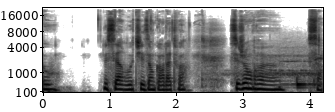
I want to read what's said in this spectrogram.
Oh, le cerveau, tu es encore là, toi. C'est genre euh, ça.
